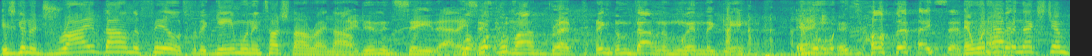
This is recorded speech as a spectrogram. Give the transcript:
is going to drive down the field for the game-winning touchdown right now. I didn't say that. I What- said, what- "Come on, Brett, bring him down and win the game." And what- it's all that I said. And what happened next, Jim?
